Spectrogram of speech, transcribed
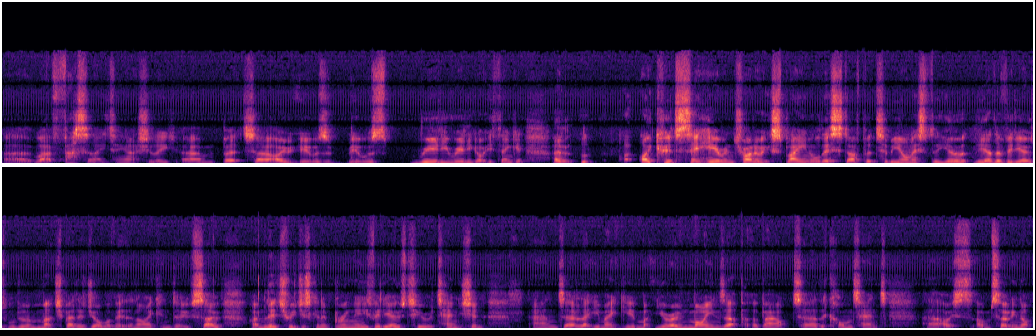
uh, well, fascinating actually. Um, but uh, I, it was it was really really got you thinking. And I could sit here and try to explain all this stuff, but to be honest, the, the other videos will do a much better job of it than I can do. So I'm literally just going to bring these videos to your attention and uh, let you make your, your own minds up about uh, the content. Uh, I, am certainly not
